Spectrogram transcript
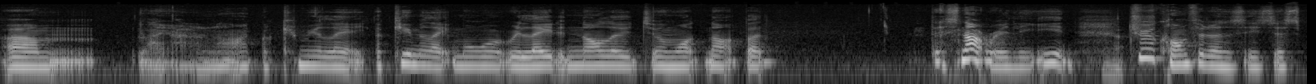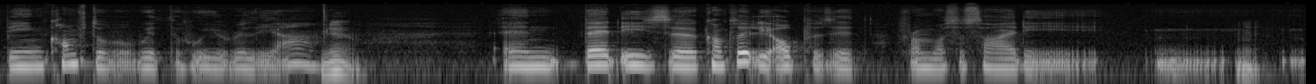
um, like I don't know, accumulate accumulate more related knowledge and whatnot. But that's not really it. Yeah. True confidence is just being comfortable with who you really are Yeah. and that is uh, completely opposite from what society mm, Mm.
